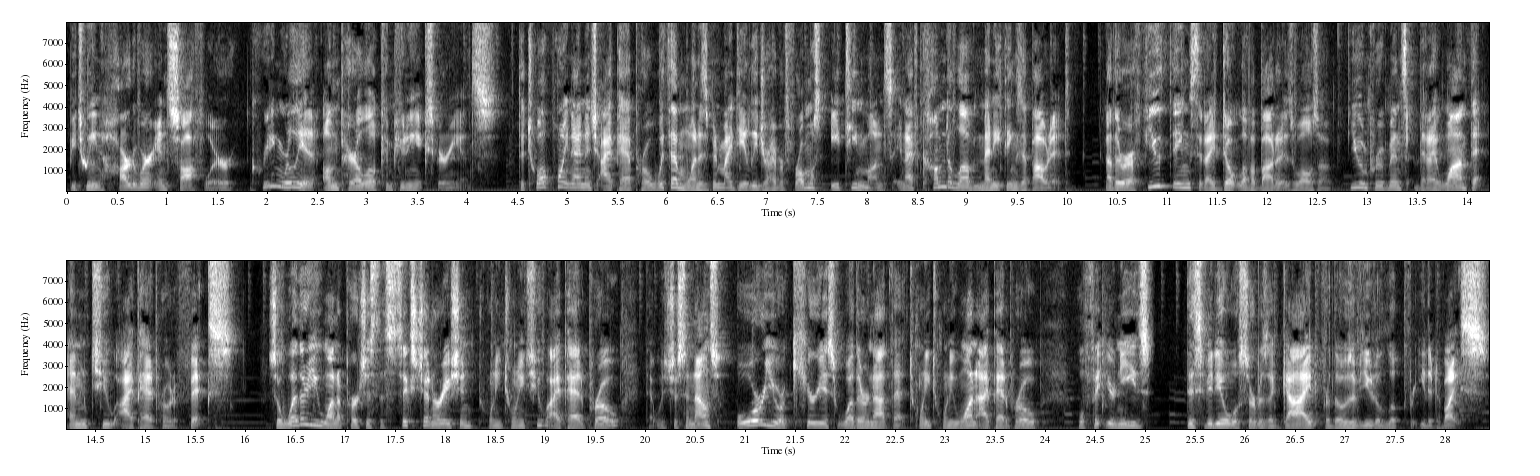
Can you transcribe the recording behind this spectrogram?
between hardware and software, creating really an unparalleled computing experience. The 12.9 inch iPad Pro with M1 has been my daily driver for almost 18 months, and I've come to love many things about it. Now, there are a few things that I don't love about it, as well as a few improvements that I want the M2 iPad Pro to fix. So, whether you want to purchase the 6th generation 2022 iPad Pro that was just announced, or you are curious whether or not that 2021 iPad Pro will fit your needs, this video will serve as a guide for those of you to look for either device.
